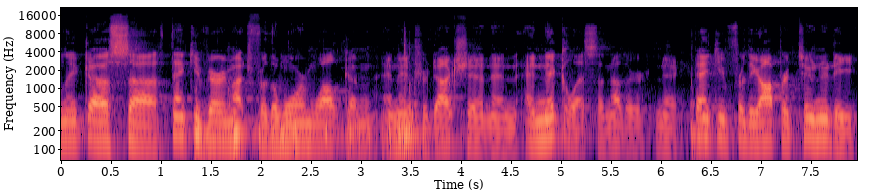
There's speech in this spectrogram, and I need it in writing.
Nikos, uh, thank you very much for the warm welcome and introduction. And, and Nicholas, another Nick, thank you for the opportunity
